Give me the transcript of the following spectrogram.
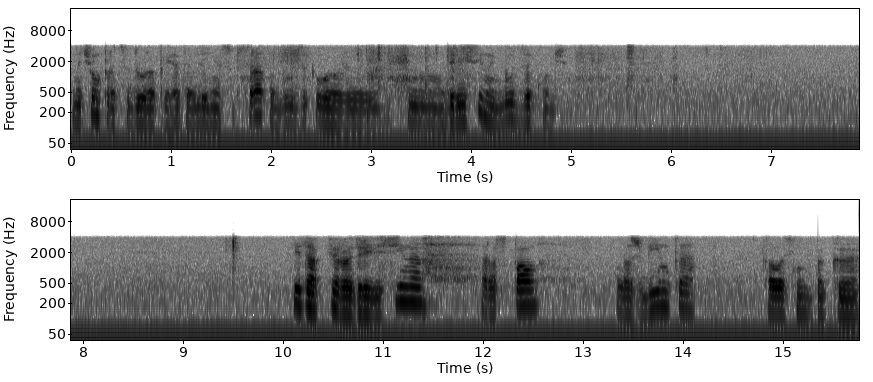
На чем процедура приготовления субстрата будет, о, древесины будет закончена. Итак, первая древесина, распал, ложбинка, колосник. Как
